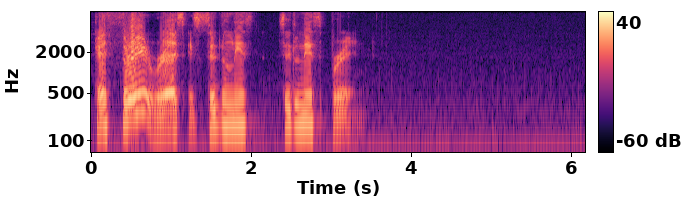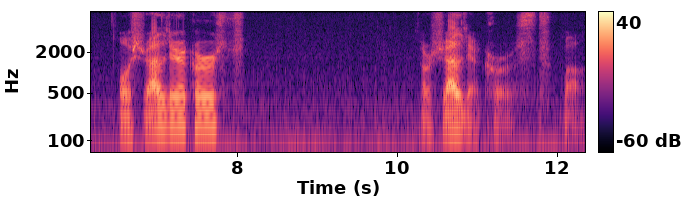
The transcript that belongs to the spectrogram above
Okay, three reds is Sydney Sydney Sprint. Australia curse. Australia curse. Wow.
